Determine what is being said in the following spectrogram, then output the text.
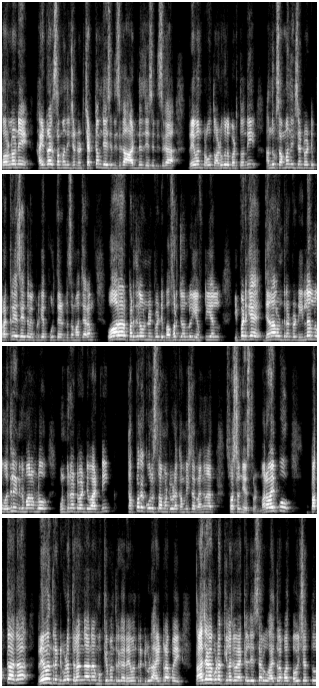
త్వరలోనే హైడ్రాకు సంబంధించినటువంటి చట్టం చేసే దిశగా ఆర్డినెన్స్ చేసే దిశగా రేవంత్ ప్రభుత్వం అడుగులు పడుతోంది. అందుకు సంబంధించినటువంటి ప్రక్రియ సైతం ఇప్పటికే పూర్తయినట్లు సమాచారం. ఓఆర్ఆర్ పరిధిలో ఉన్నటువంటి బఫర్ జోన్లు ఎఫ్టీఎల్ ఇప్పటికే జనాలు ఉంటున్నటువంటి ఇళ్ళను వదిలి నిర్మాణంలో ఉంటున్నటువంటి వాటిని తప్పక కూలుస్తామంటూ కూడా కమిషనర్ రంగనాథ్ స్పష్టం చేస్తున్నాడు. మరోవైపు పక్కాగా రేవంత్ రెడ్డి కూడా తెలంగాణ ముఖ్యమంత్రిగా రేవంత్ రెడ్డి కూడా హైడ్రాపై తాజాగా కూడా కీలక వ్యాఖ్యలు చేశారు. హైదరాబాద్ భవిష్యత్తు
